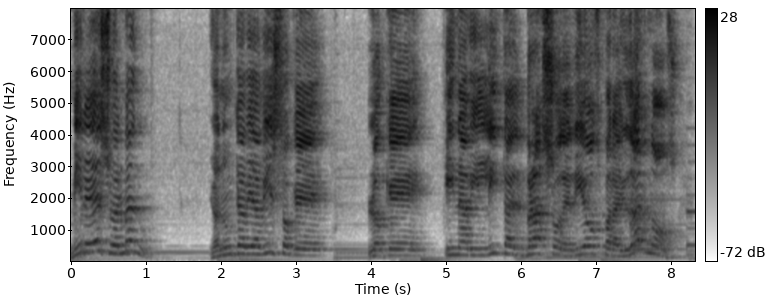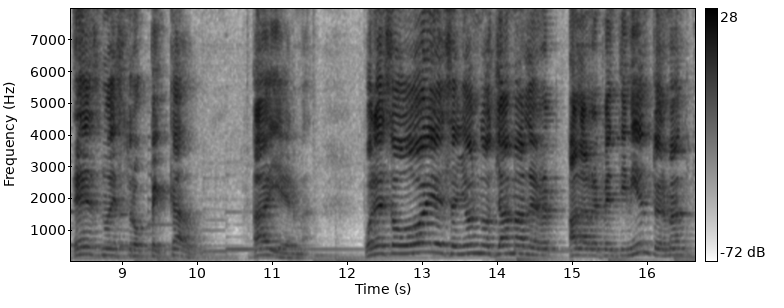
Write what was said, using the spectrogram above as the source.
Mire eso, hermano. Yo nunca había visto que lo que inhabilita el brazo de Dios para ayudarnos es nuestro pecado. Ay, hermano. Por eso hoy el Señor nos llama al arrepentimiento, hermano.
